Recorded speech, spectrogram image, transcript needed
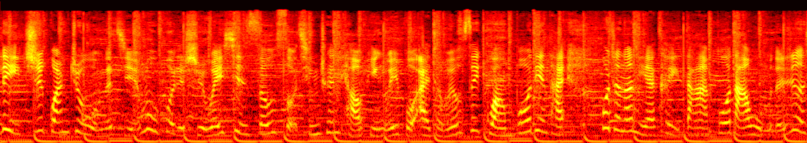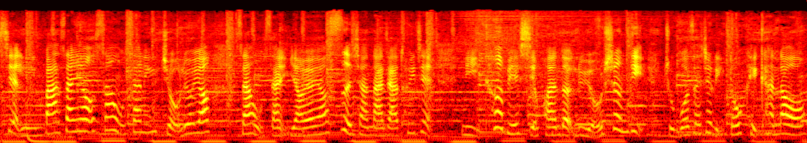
荔枝关注我们的节目，或者是微信搜索“青春调频”，微博艾特 VOC 广播电台，或者呢，你也可以打拨打我们的热线零八三幺三五三零九六幺三五三幺幺幺四，向大家推荐你特别喜欢的旅游胜地，主播在这里都可以看到哦。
